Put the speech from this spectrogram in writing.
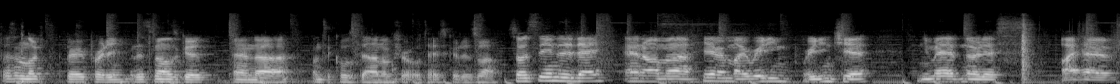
Doesn't look very pretty, but it smells good. And uh, once it cools down, I'm sure it will taste good as well. So it's the end of the day, and I'm uh, here in my reading reading chair. You may have noticed I have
